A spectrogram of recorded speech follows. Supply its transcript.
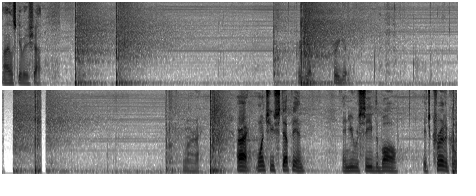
All right, let's give it a shot. Pretty good. Pretty good. All right. All right, once you step in and you receive the ball, it's critical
